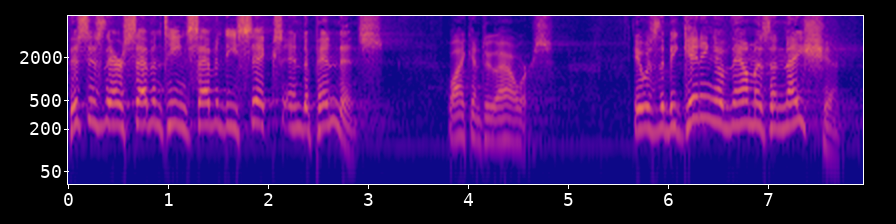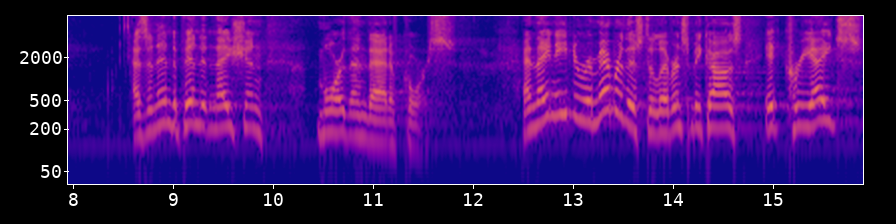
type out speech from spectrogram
This is their 1776 independence, like unto ours. It was the beginning of them as a nation, as an independent nation, more than that, of course. And they need to remember this deliverance because it creates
